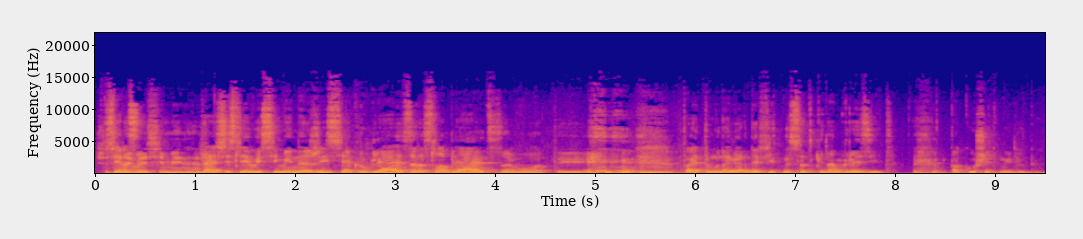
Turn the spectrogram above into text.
Счастливая рас... семейная да, жизнь. Да, счастливая семейная жизнь, все округляются, расслабляются, вот. И поэтому, наверное, фитнес все-таки нам грозит. Покушать мы любим.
